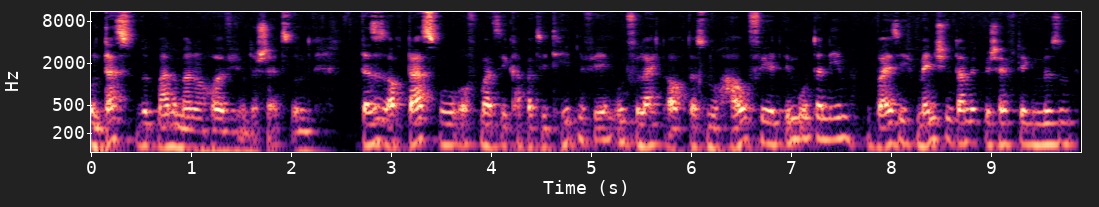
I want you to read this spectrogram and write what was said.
Und das wird meiner Meinung nach häufig unterschätzt. Und das ist auch das, wo oftmals die Kapazitäten fehlen und vielleicht auch das Know-how fehlt im Unternehmen, weil sich Menschen damit beschäftigen müssen,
